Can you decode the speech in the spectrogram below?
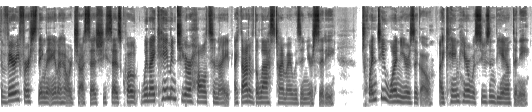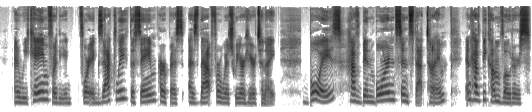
the very first thing that Anna Howard Shaw says. She says, "quote When I came into your hall tonight, I thought of the last time I was in your city. 21 years ago, I came here with Susan B. Anthony, and we came for the for exactly the same purpose as that for which we are here tonight. Boys have been born since that time and have become voters."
